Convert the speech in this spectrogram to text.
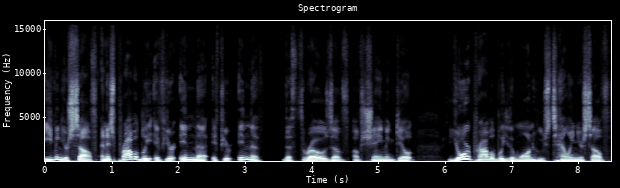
even yourself, and it's probably if you're in the if you're in the the throes of of shame and guilt, you're probably the one who's telling yourself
